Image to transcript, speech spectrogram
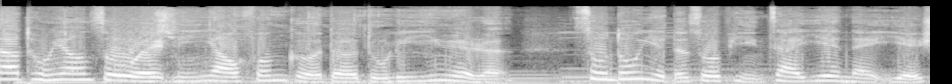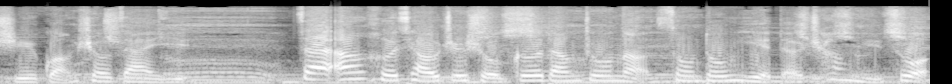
那同样作为民谣风格的独立音乐人，宋冬野的作品在业内也是广受赞誉。在《安河桥》这首歌当中呢，宋冬野的唱与作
